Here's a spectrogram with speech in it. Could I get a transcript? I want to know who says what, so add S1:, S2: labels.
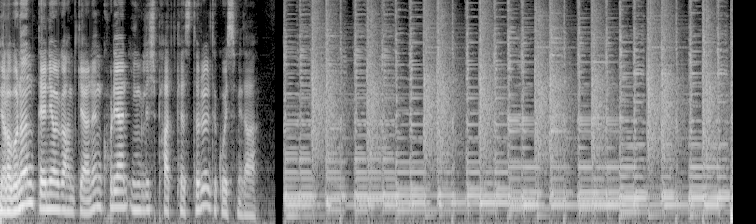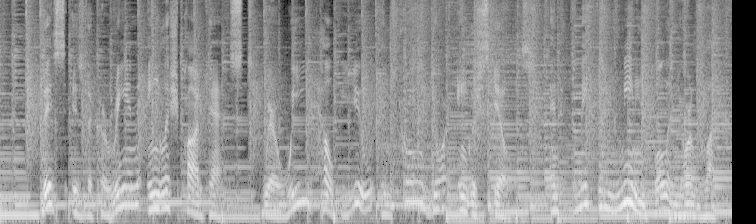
S1: 여러분은 데니얼과 함께하는 코리안 잉글리시 팟캐스트를 듣고 있습니다.
S2: This is the Korean English Podcast, where we help you improve your English skills and make them meaningful in your life.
